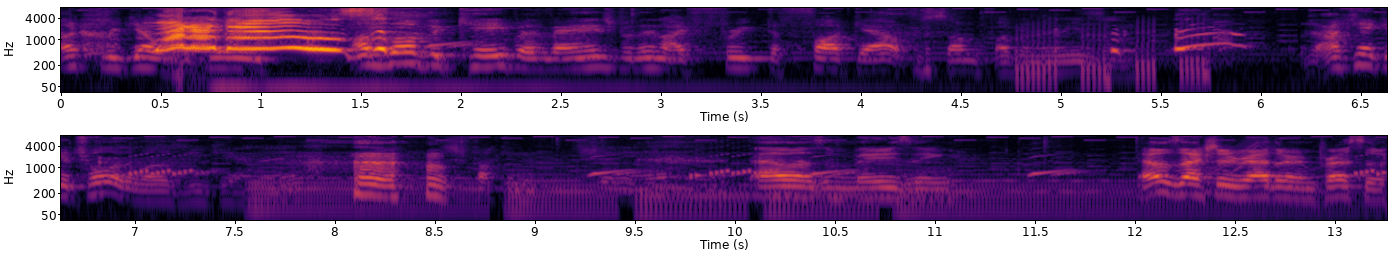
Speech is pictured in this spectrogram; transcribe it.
I freak out. What are those? I love the cape advantage, but then I freak the fuck out for some fucking reason. I can't control it as well as you can, man. Just fucking. That was amazing. That was actually rather impressive.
